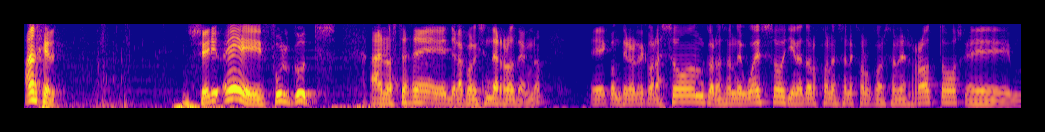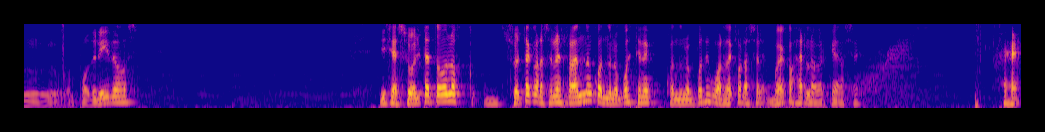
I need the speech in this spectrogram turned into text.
Ángel ¿En serio? ¡Eh! Full goods Ah, no, este es de, la colección de Rotten, ¿no? Eh, contenedor de corazón, corazón de hueso Llena todos los corazones con corazones rotos eh, Podridos Dice, suelta todos los... Suelta corazones random cuando no puedes tener... Cuando no puedes guardar corazones Voy a cogerlo a ver qué hace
